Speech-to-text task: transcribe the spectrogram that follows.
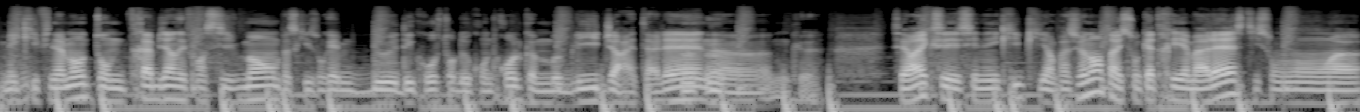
mais qui finalement tourne très bien défensivement parce qu'ils ont quand même deux- des grosses tours de contrôle comme Mobley, Jarrett Allen. Mhm. euh, donc, euh, c'est vrai que c'est c'est une équipe qui est impressionnante. hein. Ils sont quatrième à l'Est, ils sont. euh,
